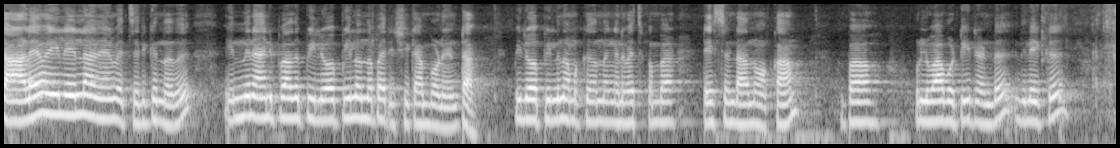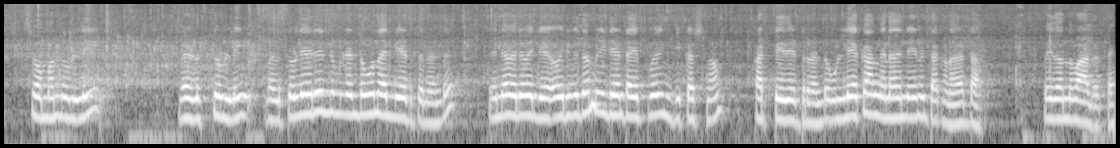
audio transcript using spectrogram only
ചാളയ വയലയിലാണ് ഞാൻ വെച്ചിരിക്കുന്നത്. ഇന്ന് ഞാനിപ്പോൾ അത് പിലോപ്പിയിലൊന്ന് പരീക്ഷിക്കാൻ പോണേ കേട്ടോ പിലോപ്പിയിൽ നമുക്ക് ഒന്ന് ഇങ്ങനെ വെച്ചുമ്പോൾ ടേസ്റ്റ് ഉണ്ടാകുന്ന നോക്കാം. അപ്പോൾ ഉലുവ പൊട്ടിയിട്ടുണ്ട്. ഇതിലേക്ക് ചുമന്നുള്ളി വെളുത്തുള്ളി വെളുത്തുള്ളി ഒരു രണ്ട് മൂന്ന് അല്ലി എടുത്തിട്ടുണ്ട്. പിന്നെ ഒരു വലിയ ഒരുവിധം മീഡിയം ടൈപ്പ് ഇഞ്ചി കഷ്ണം കട്ട് ചെയ്തിട്ടിട്ടുണ്ട്. ഉള്ളിയൊക്കെ അങ്ങനെ തന്നെയാണ് ഇട്ടേക്കണം കേട്ടോ. അപ്പോൾ ഇതൊന്ന് വാടട്ടെ.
